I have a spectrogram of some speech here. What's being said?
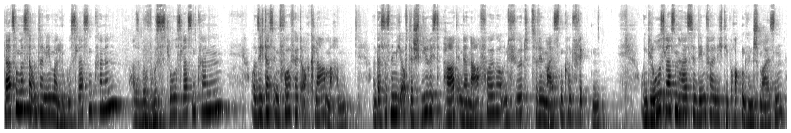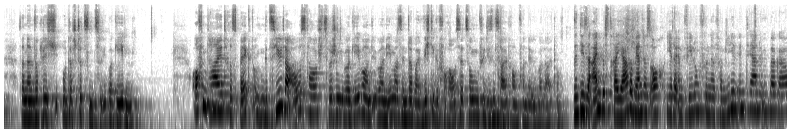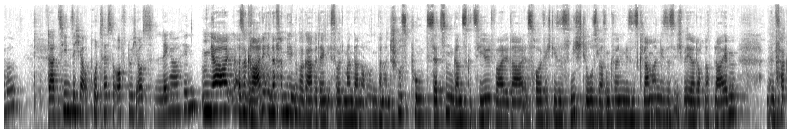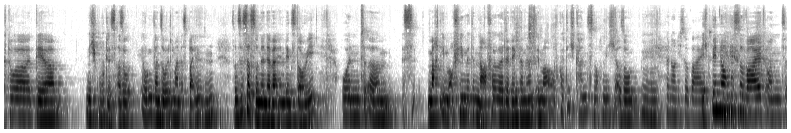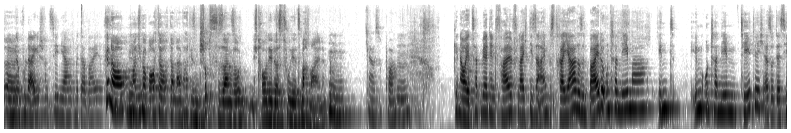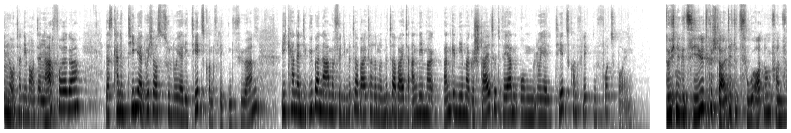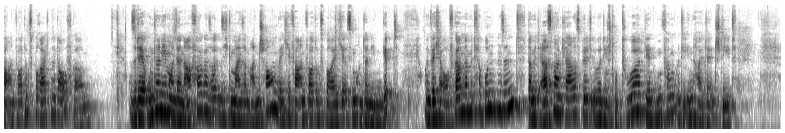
Dazu muss der Unternehmer loslassen können, also bewusst loslassen können und sich das im Vorfeld auch klar machen. Und das ist nämlich oft der schwierigste Part in der Nachfolge und führt zu den meisten Konflikten. Und loslassen heißt in dem Fall nicht die Brocken hinschmeißen, sondern wirklich unterstützend zu übergeben. Offenheit, Respekt und ein gezielter Austausch zwischen Übergeber und Übernehmer sind dabei wichtige Voraussetzungen für diesen Zeitraum von der Überleitung. Sind diese ein bis drei Jahre, wären das auch Ihre Empfehlung für eine familieninterne Übergabe? Da ziehen sich ja auch Prozesse oft durchaus länger hin. Ja, also gerade in der Familienübergabe, denke ich, sollte man dann auch irgendwann einen Schlusspunkt setzen, ganz gezielt, weil da ist häufig dieses Nicht loslassen können, dieses Klammern, dieses Ich will ja doch noch bleiben, ein Faktor, der nicht gut ist. Also irgendwann sollte man das beenden, sonst ist das so eine never-ending Story. Und ähm, es macht eben auch viel mit dem Nachfolger, der denkt dann immer, oh Gott, ich kann es noch nicht. Also ich bin noch nicht so weit. Ich bin noch nicht so weit und äh, obwohl er eigentlich schon zehn Jahre mit dabei ist. Genau. Und mhm. manchmal braucht er auch dann einfach diesen Schubs zu sagen, so, ich traue dir das zu, jetzt mach mal. Ne? Mhm. Ja, super. Mhm. Genau, jetzt hatten wir den Fall, vielleicht diese ein bis drei Jahre sind beide Unternehmer in, im Unternehmen tätig, also der Senior-Unternehmer und der mhm. Nachfolger. Das kann im Team ja durchaus zu Loyalitätskonflikten führen. Wie kann denn die Übernahme für die Mitarbeiterinnen und Mitarbeiter angenehmer, angenehmer gestaltet werden, um Loyalitätskonflikten vorzubeugen? Durch eine gezielt gestaltete Zuordnung von Verantwortungsbereichen und Aufgaben. Also der Unternehmer und der Nachfolger sollten sich gemeinsam anschauen, welche Verantwortungsbereiche es im Unternehmen gibt und welche Aufgaben damit verbunden sind, damit erstmal ein klares Bild über die Struktur, den Umfang und die Inhalte entsteht.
